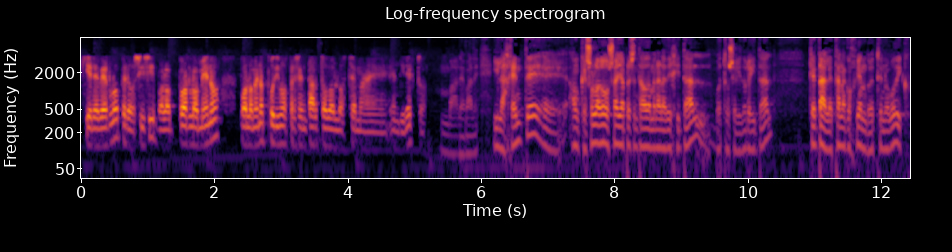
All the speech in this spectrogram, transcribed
quiere verlo, pero sí, sí, por lo, por lo menos por lo menos pudimos presentar todos los temas en, en directo. Vale, vale. Y la gente, eh, aunque solo os haya presentado de manera digital, vuestros seguidores y tal, ¿qué tal están acogiendo este nuevo disco?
